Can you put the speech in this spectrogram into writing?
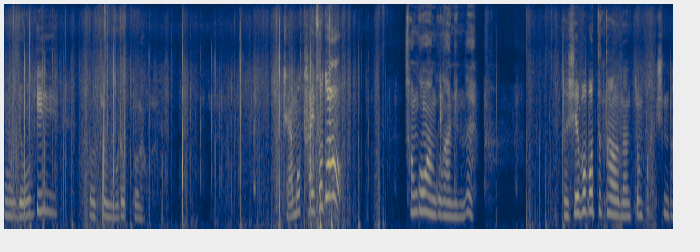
어 여기 좀 어렵더라고. 잘못하여서도 성공한 거 아닌데 나 실버 버튼 타워 난 좀 빡친다.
